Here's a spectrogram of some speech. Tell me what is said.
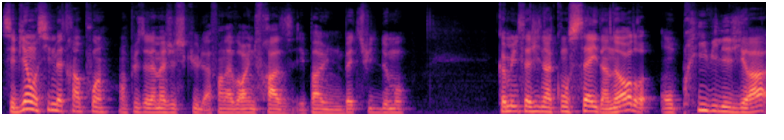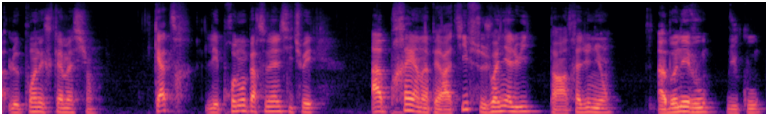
C'est bien aussi de mettre un point en plus de la majuscule afin d'avoir une phrase et pas une bête suite de mots. Comme il s'agit d'un conseil, d'un ordre, on privilégiera le point d'exclamation. 4. Les pronoms personnels situés après un impératif se joignent à lui par un trait d'union. Abonnez-vous, du coup.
